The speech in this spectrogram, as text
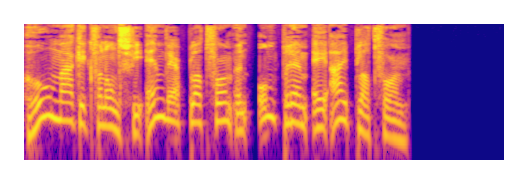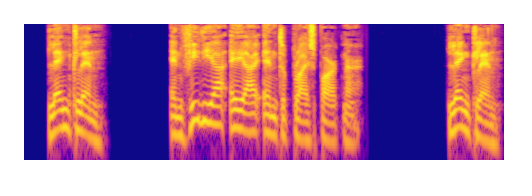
Hoe maak ik van ons VMware-platform een on-prem AI-platform? Lenklen, NVIDIA AI Enterprise Partner. Lenklen,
